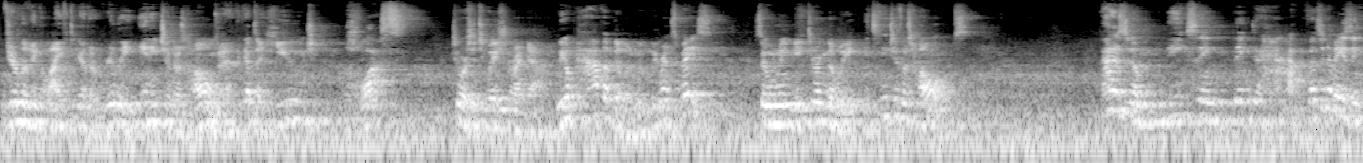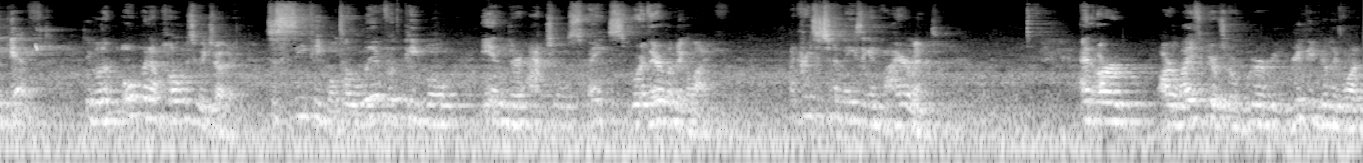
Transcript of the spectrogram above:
If you're living life together really in each other's homes, and I think that's a huge plus to our situation right now. We don't have a building, we rent space. So when we meet during the week, it's in each other's homes. That is an amazing thing to have. That's an amazing gift. To be able to open up homes to each other, to see people, to live with people in their actual space where they're living life. That creates such an amazing environment. And our, our life groups are where we really, really want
